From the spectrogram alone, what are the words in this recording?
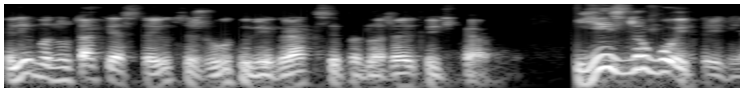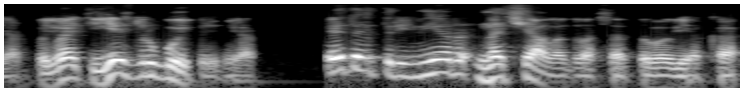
либо, ну, так и остаются, живут в эмиграции, продолжают критиковать. Есть другой пример, понимаете, есть другой пример – это пример начала 20 века.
